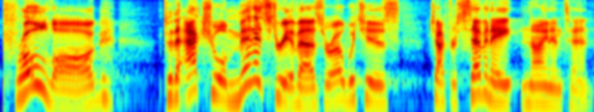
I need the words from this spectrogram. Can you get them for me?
prologue to the actual ministry of Ezra, which is chapters 7, 8, 9, and 10.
